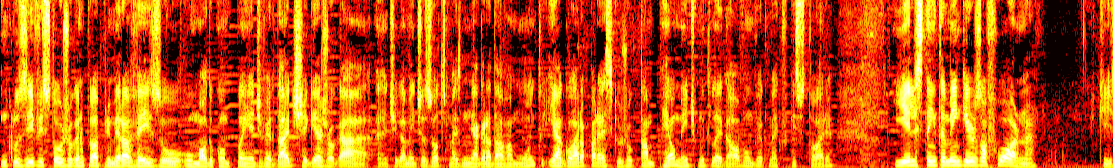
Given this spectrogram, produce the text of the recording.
inclusive estou jogando pela primeira vez o, o, modo campanha de verdade. Cheguei a jogar antigamente os outros, mas não me agradava muito. E agora parece que o jogo está realmente muito legal. Vamos ver como é que fica a história. E eles têm também Gears of War, né? Que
